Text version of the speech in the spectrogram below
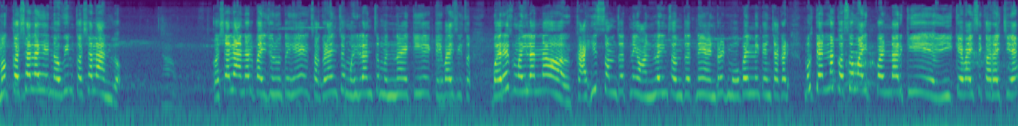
मग कशाला हे नवीन कशाला आणलं? कशाला आणायला पाहिजे नव्हतं? हे सगळ्यांचं महिलांचं म्हणणं आहे की हे केवायसीचं. बरेच महिलांना काहीच समजत नाही ऑनलाईन समजत नाही अँड्रॉइड मोबाईल नाही त्यांच्याकडे. मग त्यांना कसं माहीत पडणार की ही केवायसी करायची आहे?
